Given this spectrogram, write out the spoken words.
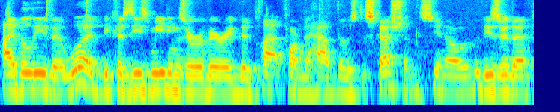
I believe it would because these meetings are a very good platform to have those discussions. You know, these are the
